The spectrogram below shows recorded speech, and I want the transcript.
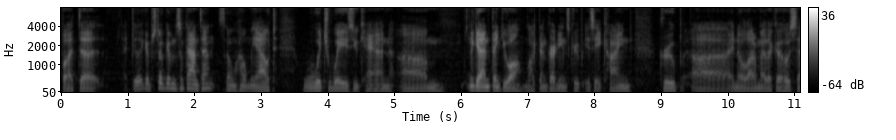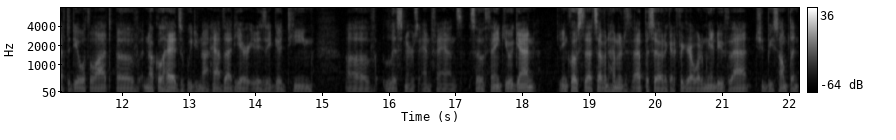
But uh, I feel like I'm still giving some content, so help me out which ways you can. Um, again, thank you all. Locked On Guardians group is a kind group. Uh, I know a lot of my other co hosts have to deal with a lot of knuckleheads. We do not have that here. It is a good team of listeners and fans. So thank you again. Getting close to that 700th episode. I got to figure out what I'm going to do for that. Should be something.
